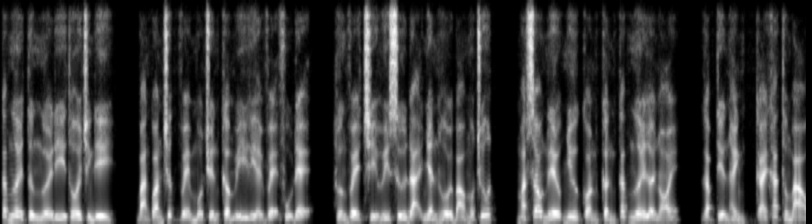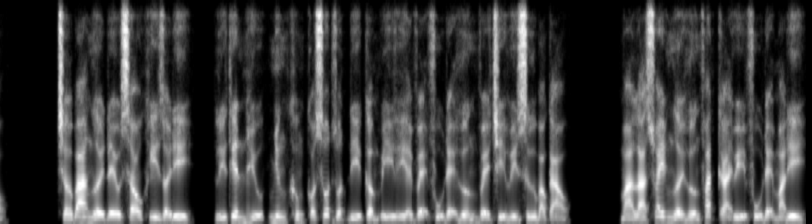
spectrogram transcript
các ngươi từng người đi thôi trình đi, bản quan chức về một chuyến cẩm y địa vệ phủ đệ, hướng về chỉ huy sứ đại nhân hồi báo một chút, mặt sau nếu như còn cần các ngươi lời nói, gặp tiến hành cái khác thông báo chờ ba người đều sau khi rời đi, lý thiên hữu nhưng không có sốt ruột đi cẩm y hệ vệ phủ đệ hướng về chỉ huy sứ báo cáo, mà là xoay người hướng phát cải ủy phủ đệ mà đi,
